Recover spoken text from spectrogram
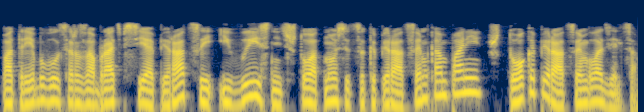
потребовалось разобрать все операции и выяснить, что относится к операциям компании, что к операциям владельца.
